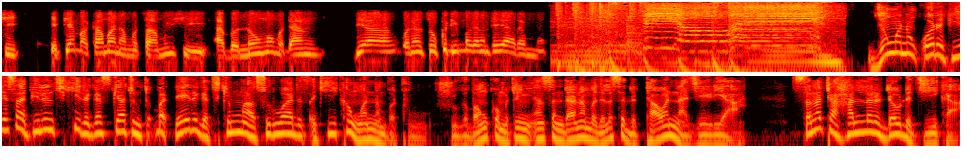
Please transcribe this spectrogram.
shi ya taimaka mana mu samu shi a birnin mu dan biya waɗansu kuɗin makarantar yaran mu. Jan wannan korafi ya sa filin ciki da gaskiya tuntuɓa ɗaya daga cikin masu ruwa da tsaki kan wannan batu. Shugaban kwamitin 'yan sanda na Majalisar Dattawan Najeriya, Sanata Hallar Dauda Jika,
